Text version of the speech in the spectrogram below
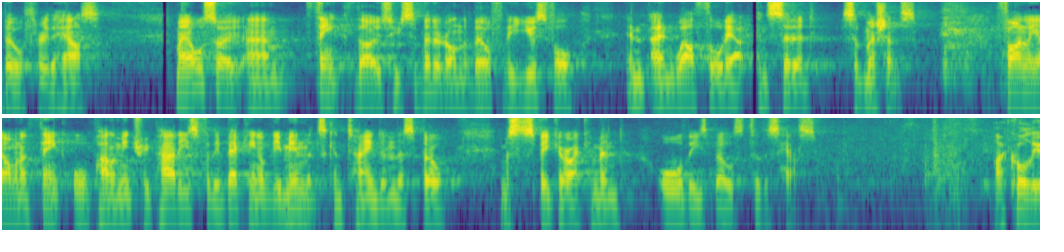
bill through the House. May I also um, thank those who submitted on the bill for their useful and, and well thought out, considered submissions. Finally, I want to thank all parliamentary parties for their backing of the amendments contained in this bill. Mr Speaker, I commend all these bills to this House. I call the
